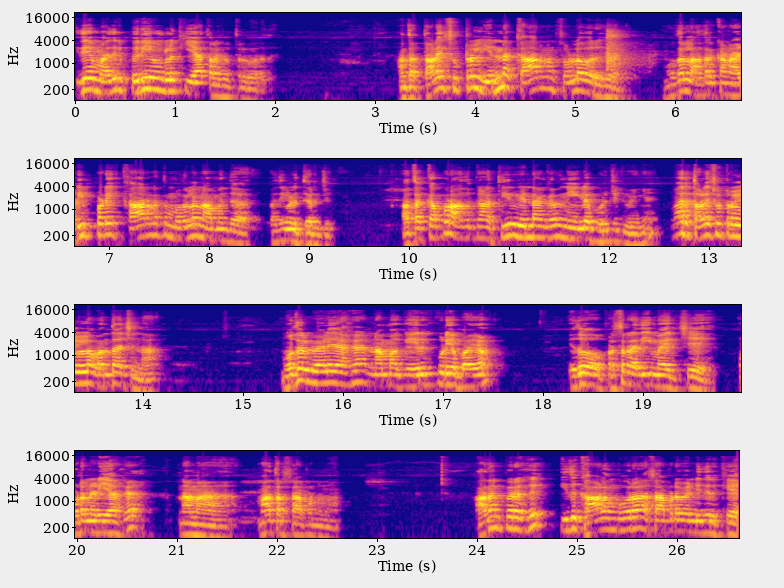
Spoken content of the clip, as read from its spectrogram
இதே மாதிரி பெரியவங்களுக்கு ஏன் தலை சுற்றல் வருது? அந்த தலை சுற்றல் என்ன காரணம் சொல்ல வருகிறது? முதல் அதற்கான அடிப்படை காரணத்தை முதல்ல நாம் இந்த பதிவில் தெரிஞ்சுக்கணும். அதுக்கப்புறம் அதுக்கான தீர்வு என்னங்கிறது நீங்களே புரிஞ்சுக்குவீங்க. இது மாதிரி தலை சுற்றல் எல்லாம் வந்தாச்சுன்னா முதல் வேலையாக நமக்கு இருக்கக்கூடிய பயம் ஏதோ ப்ரெஷர் அதிகமாயிருச்சு உடனடியாக நம்ம மாத்திரை சாப்பிடணும். அதன் பிறகு இது காலம் பூரா சாப்பிட வேண்டியது இருக்கே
